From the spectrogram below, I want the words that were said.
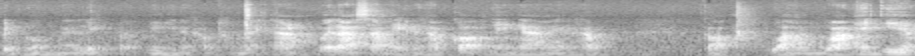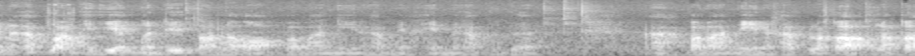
เป็นหน่วงแม่เหล็กแบบนี้นะครับข้งในอะเวลาใส่นะครับก็ง่าย ๆนะครับ ก็วางวางให้เอียงนะครับ วางให้เอียงเหมือนที่ตอนเราออกประมาณนี้นะครับเนี่ยเห็นไหมครับเพื่อนๆประมาณนี้นะครับ แล้วก็เราก็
